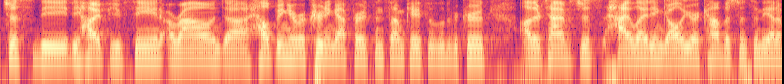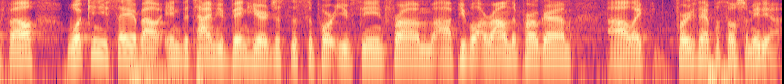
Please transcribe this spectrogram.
just the the hype you've seen around uh, helping your recruiting efforts in some cases with recruits, other times just highlighting all your accomplishments in the NFL. What can you say about in the time you've been here, just the support you've seen from uh, people around the program, uh, like for example, social media?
